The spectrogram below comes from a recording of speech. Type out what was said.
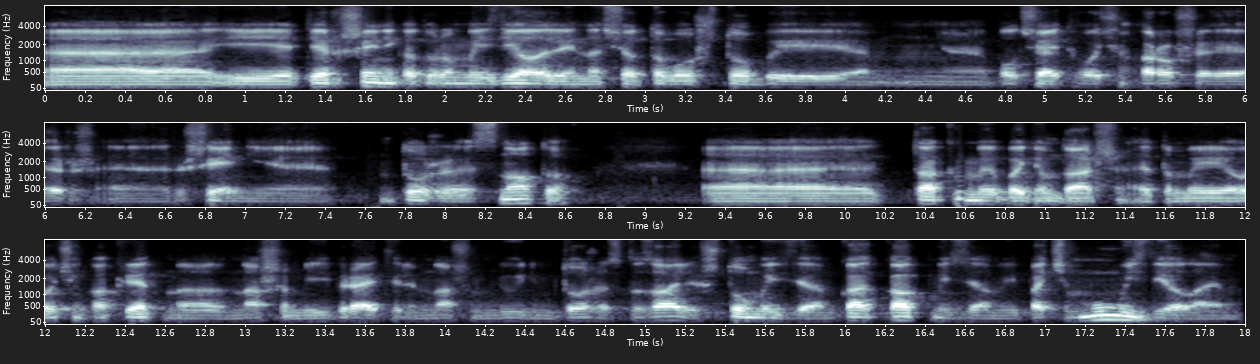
И те решения, которые мы сделали насчет того, чтобы получать очень хорошие решения тоже с НАТО, так мы пойдем дальше. Это мы очень конкретно нашим избирателям, нашим людям тоже сказали, что мы сделаем, как, как мы сделаем и почему мы сделаем.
